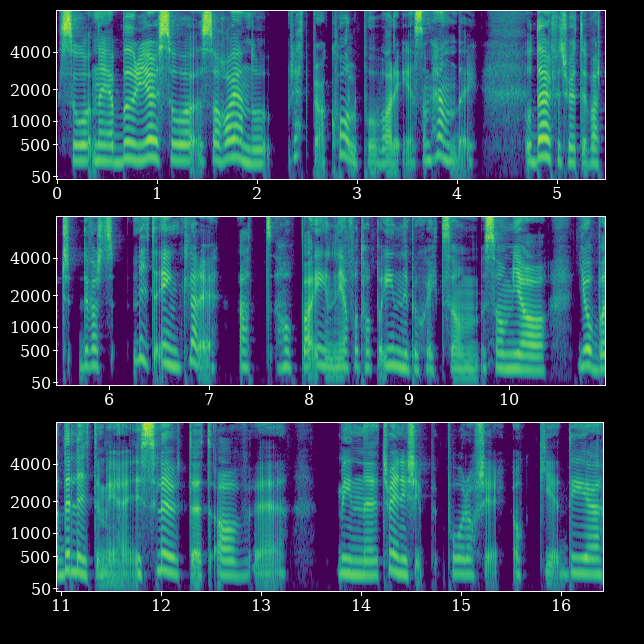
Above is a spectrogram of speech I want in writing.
Så när jag börjar så, så har jag ändå rätt bra koll på vad det är som händer. Och därför tror jag att det varit, det varit lite enklare att hoppa in. Jag har fått hoppa in i projekt som, som jag jobbade lite med i slutet av eh, min eh, traineeship på Rocher. Och eh, det,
